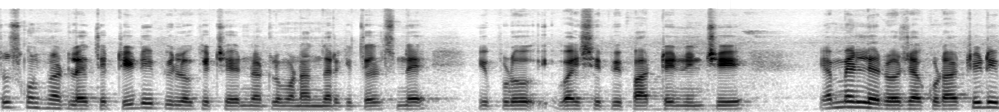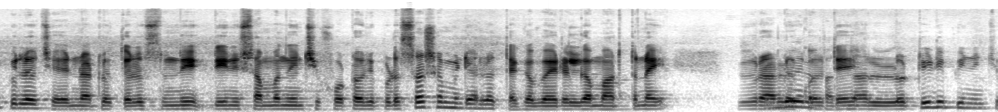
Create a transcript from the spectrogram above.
చూసుకుంటున్నట్లయితే టీడీపీలోకి చేరినట్లు మనందరికీ తెలిసిందే. ఇప్పుడు వైసీపీ పార్టీ నుంచి ఎమ్మెల్యే రోజా కూడా టీడీపీలో చేరినట్లు తెలుస్తుంది. దీనికి సంబంధించి ఫోటోలు ఇప్పుడు సోషల్ మీడియాలో తెగ వైరల్గా మారుతున్నాయి. వివరాల్లోకి వెళ్తే పద్నాలుగులో టీడీపీ నుంచి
